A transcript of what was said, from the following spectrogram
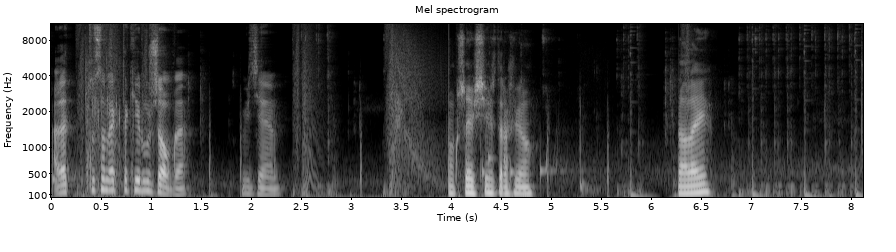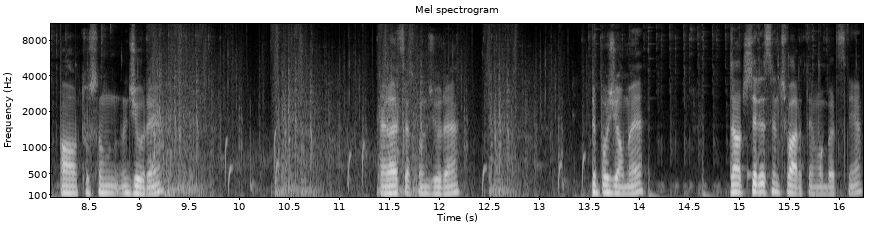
ale tu są jak takie różowe. Widziałem. O, przejście się trafiło. Dalej. O, tu są dziury. Ja lecę w tą dziurę. Trzy poziomy. Na 44 obecnie.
